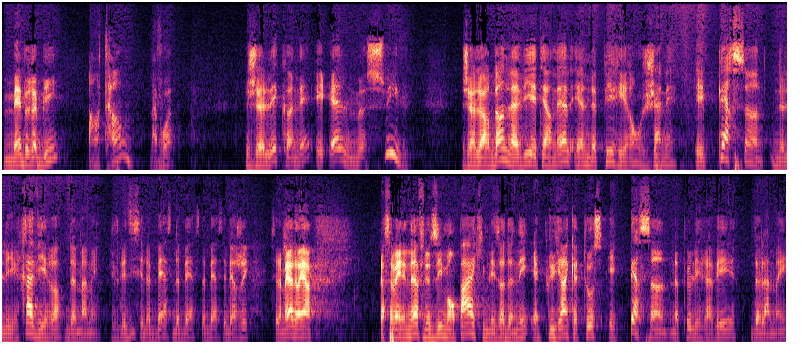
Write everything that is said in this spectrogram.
Mes brebis entendent ma voix. Je les connais et elles me suivent. Je leur donne la vie éternelle et elles ne périront jamais. Et personne ne les ravira de ma main. Je vous l'ai dit, c'est le best, le best, le best des bergers. C'est le meilleur des meilleurs. Verset 29, il nous dit, Mon Père qui me les a donnés est plus grand que tous et personne ne peut les ravir de la main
